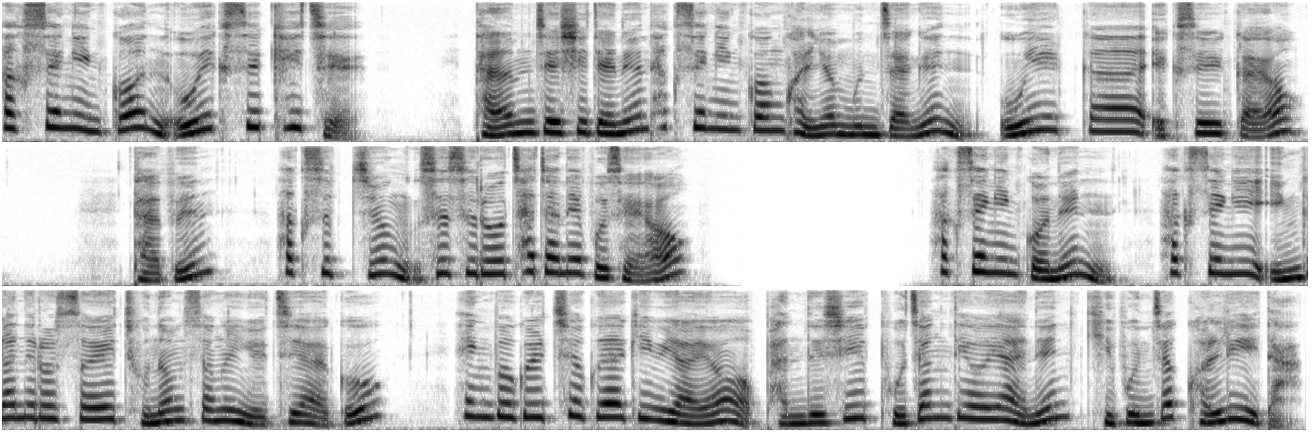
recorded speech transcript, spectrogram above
학생인권 OX 퀴즈. 다음 제시되는 학생인권 관련 문장은 O일까 X일까요? 답은 학습 중 스스로 찾아내 보세요. 학생인권은 학생이 인간으로서의 존엄성을 유지하고 행복을 추구하기 위하여 반드시 보장되어야 하는 기본적 권리이다.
